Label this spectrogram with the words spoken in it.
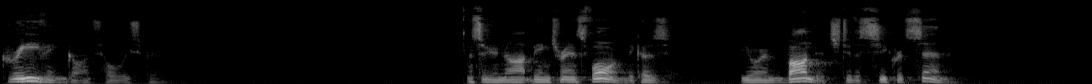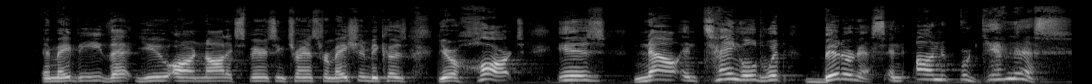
Grieving God's Holy Spirit. And so you're not being transformed because you're in bondage to the secret sin. It may be that you are not experiencing transformation because your heart is now entangled with bitterness and unforgiveness.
